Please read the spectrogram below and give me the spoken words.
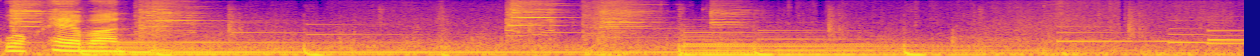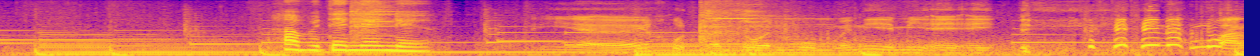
ปวกแทบ้านเข้าไปเต้นเล่นเลยเหี้ยเอ้ยขุดมันโดนมุมไว้นี่มีไอ้ไอ้ นั่นวาง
